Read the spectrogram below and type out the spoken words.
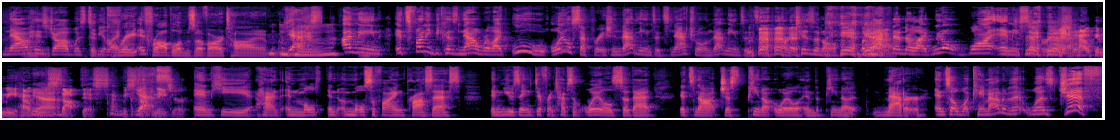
Now his job was to the be like, great it- problems of our time. Yes. Mhm. I mean, it's funny because now we're like, ooh, oil separation. That means it's natural and that means it's like artisanal. Yeah. But back then they're like, we don't want any separation. Yeah, how can we how can Yeah. we stop this? How can we stop Yes. nature? And he had emul- an emulsifying process and using different types of oils so that it's not just peanut oil and the peanut matter. And so what came out of it was Jif.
